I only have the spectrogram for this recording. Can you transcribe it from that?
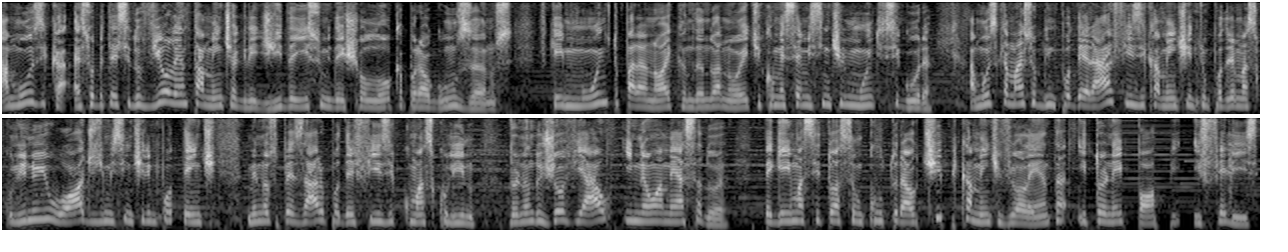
A música é sobre ter sido violentamente agredida e isso me deixou louca por alguns anos. Fiquei muito paranoica andando à noite e comecei a me sentir muito insegura. A música é mais sobre empoderar fisicamente entre o poder masculino e o ódio de me sentir impotente, menosprezar o poder físico masculino, tornando jovial e não ameaçador peguei uma situação cultural tipicamente violenta e tornei pop e feliz.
